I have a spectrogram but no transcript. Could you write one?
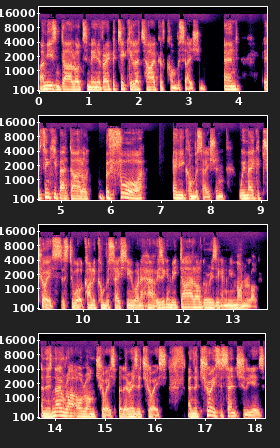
I'm using dialogue to mean a very particular type of conversation. And thinking about dialogue before any conversation, we make a choice as to what kind of conversation you want to have. Is it going to be dialogue or is it going to be monologue? And there's no right or wrong choice, but there is a choice. And the choice essentially is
